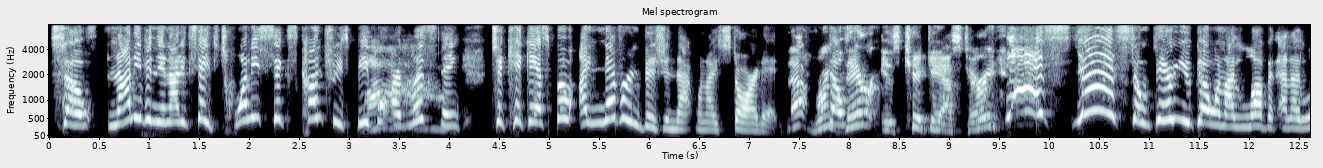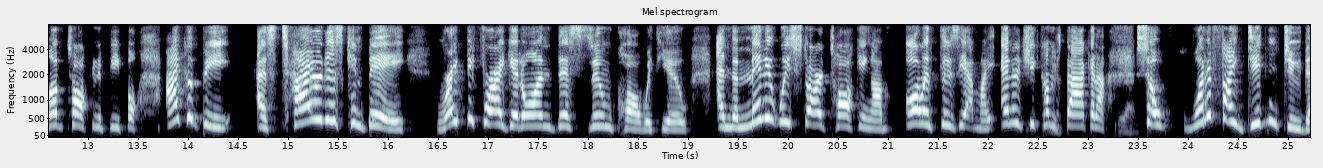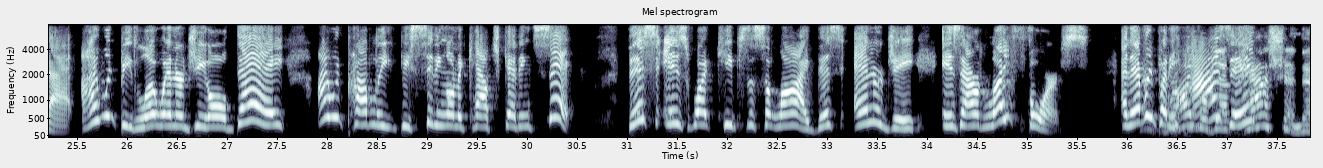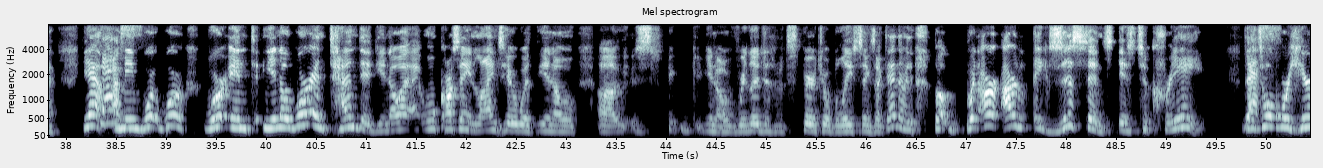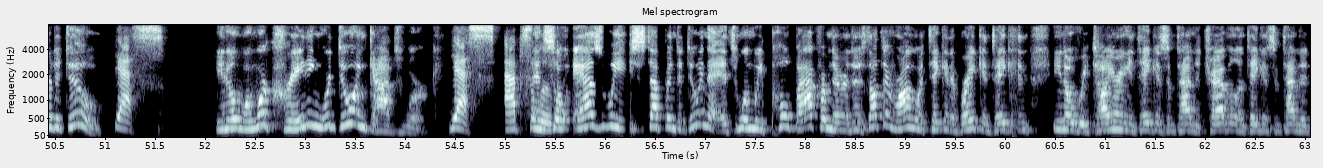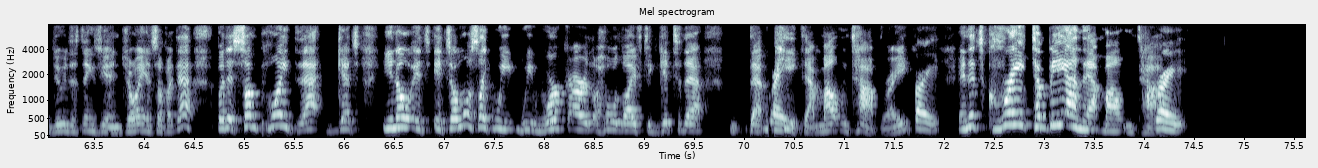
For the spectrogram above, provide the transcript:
So not even the United States, 26 countries, people are listening to Kick Ass Boom. I never envisioned that when I started. That right So- there is kick ass, Terry. Yes, yes. So there you go. And I love it. And I love talking to people. I could be as tired as can be right before I get on this Zoom call with you. And the minute we start talking, I'm all enthusiastic. My energy comes back. And I, Yeah. so what if I didn't do that? I would be low energy all day. I would probably be sitting on a couch getting sick. This is what keeps us alive. This energy is our life force. And everybody has it. passion. That- yeah, I mean, we're we're we're in. You know, we're intended. You know, I won't cross any lines here with you know, uh, you know, religious, spiritual beliefs, things like that. But but our our existence is to create. That's Yes. what we're here to do. Yes. You know, when we're creating, we're doing God's work. Yes. Absolutely. And so as we step into doing that, it's when we pull back from there. And there's nothing wrong with taking a break and taking, you know, retiring and taking some time to travel and taking some time to do the things you enjoy and stuff like that. But at some point that gets, you know, it's it's almost like we we work our whole life to get to that that Right. peak, that mountaintop, right? right. And it's great to be on that mountaintop. Right.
